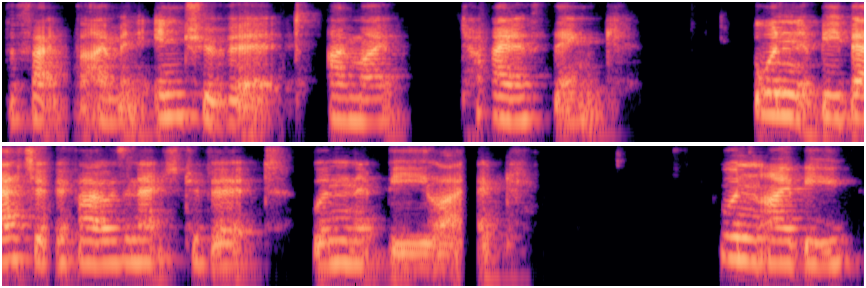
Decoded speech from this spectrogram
the fact that I'm an introvert. I might kind of think, wouldn't it be better if I was an extrovert? Wouldn't it be like, wouldn't I be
